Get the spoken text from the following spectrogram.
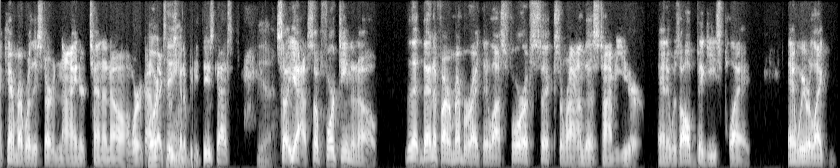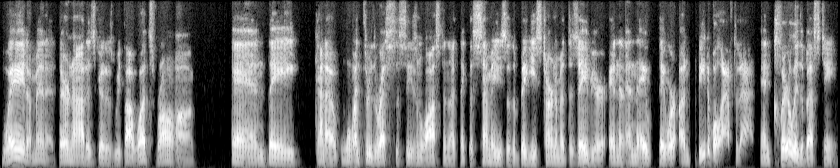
I can't remember where they started nine or ten and zero, oh, and we're like, who's going to beat these guys? Yeah. So yeah, so fourteen and zero. Oh. Then, if I remember right, they lost four of six around this time of year and it was all Big East play. And we were like, wait a minute, they're not as good as we thought. What's wrong? And they kind of went through the rest of the season, lost in I think the semis of the Big East tournament to Xavier, and then they they were unbeatable after that, and clearly the best team.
